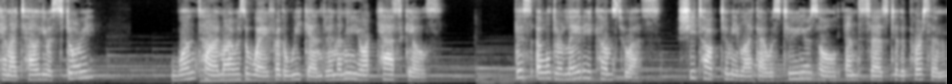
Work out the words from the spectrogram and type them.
Can I tell you a story? One time I was away for the weekend in the New York Catskills. This older lady comes to us she talked to me like I was two years old and says to the person,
